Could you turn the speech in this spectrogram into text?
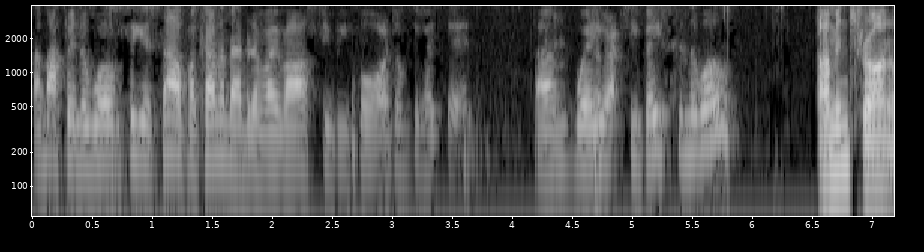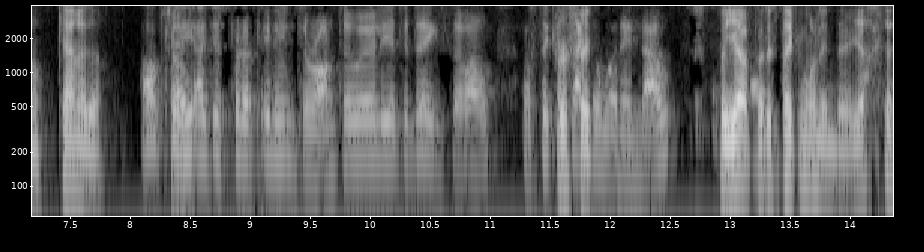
a map in the world for yourself. I can't remember if I've asked you before. I don't think I did. Um, where you're actually based in the world? I'm in Toronto, Canada. Okay, so. I just put a pin in Toronto earlier today, so I'll I'll stick Perfect. a second one in now. But yeah, put um, a second one in there. Yeah, yeah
